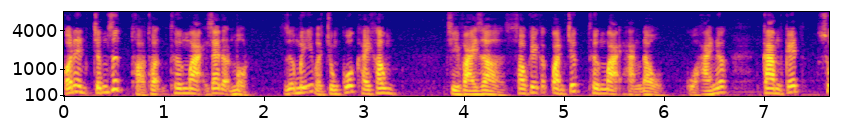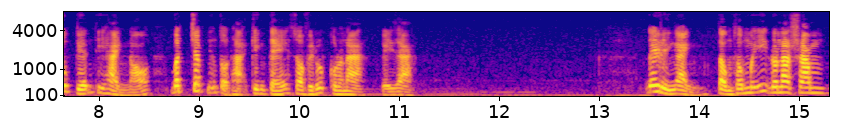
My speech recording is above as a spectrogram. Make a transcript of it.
có nên chấm dứt thỏa thuận thương mại giai đoạn 1 giữa Mỹ và Trung Quốc hay không, chỉ vài giờ sau khi các quan chức thương mại hàng đầu của hai nước cam kết xúc tiến thi hành nó bất chấp những tổn hại kinh tế do virus corona gây ra. Đây là hình ảnh Tổng thống Mỹ Donald Trump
